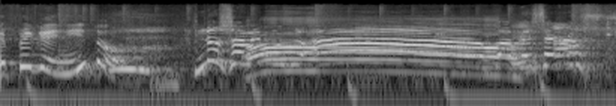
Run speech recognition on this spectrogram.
Es pequeñito. No sabemos. ¡Ah! Para pesar los-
